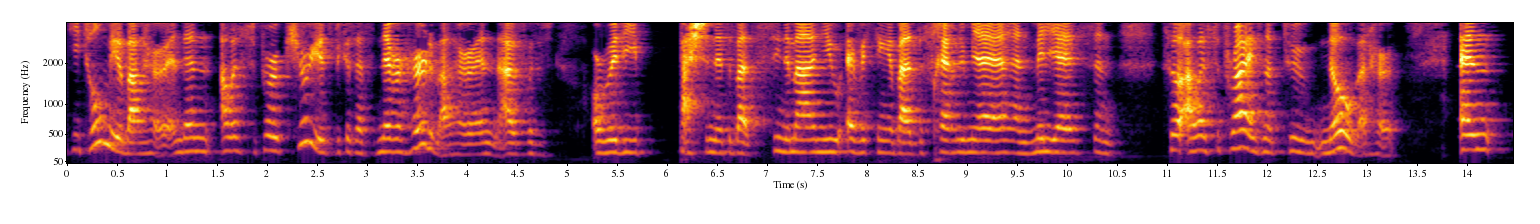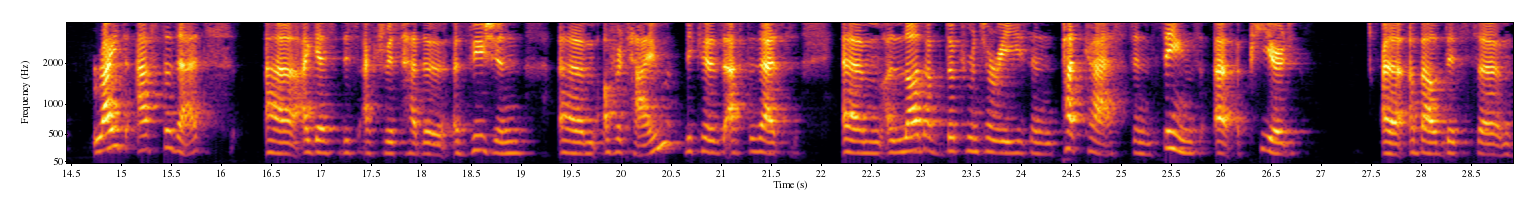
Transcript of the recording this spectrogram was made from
he told me about her. And then I was super curious because I've never heard about her. And I was already passionate about cinema, I knew everything about the Frères Lumière and Méliès. And so I was surprised not to know about her. And right after that, uh, I guess this actress had a, a vision um, of her time because after that, um, a lot of documentaries and podcasts and things uh, appeared uh, about this um,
